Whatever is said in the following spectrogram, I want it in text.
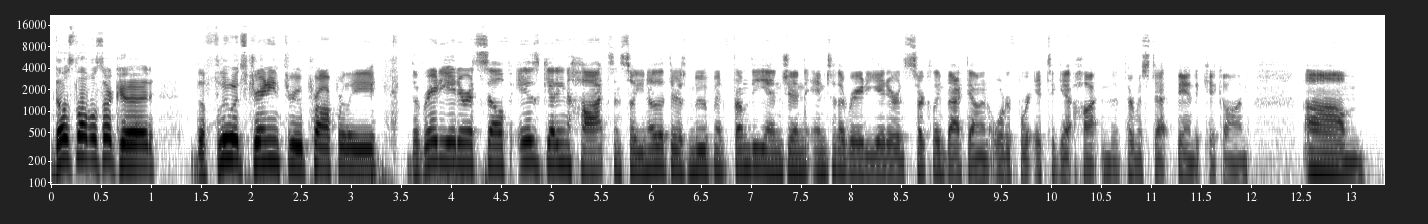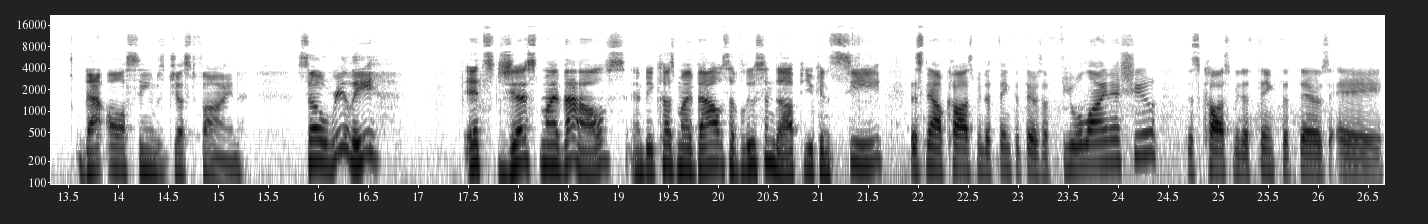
those levels are good the fluid's draining through properly. The radiator itself is getting hot, and so you know that there's movement from the engine into the radiator and circling back down in order for it to get hot and the thermostat fan to kick on. Um, that all seems just fine. So really, it's just my valves, and because my valves have loosened up, you can see this now caused me to think that there's a fuel line issue. This caused me to think that there's a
